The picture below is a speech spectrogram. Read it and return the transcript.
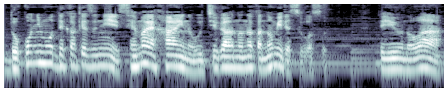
どこにも出かけずに狭い範囲の内側の中のみで過ごす。っていうのは、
